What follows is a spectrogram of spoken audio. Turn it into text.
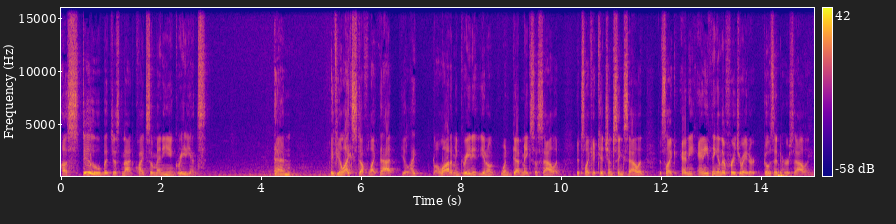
a stew, but just not quite so many ingredients. And if you like stuff like that, you like a lot of ingredients. You know, when Deb makes a salad, it's like a kitchen sink salad. It's like any anything in the refrigerator goes into her salad,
